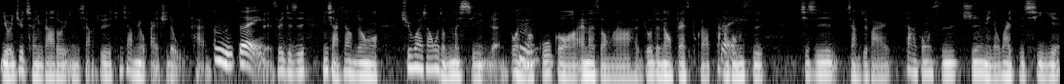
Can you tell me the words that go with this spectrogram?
有一句成语大家都有印象，就是天下没有白吃的午餐。嗯，对。对，所以其实你想象中哦，去外商为什么那么吸引人？不管什么 Google 啊、Amazon 啊，很多的那种 Facebook 啊大公司，其实讲直白，大公司知名的外资企业，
